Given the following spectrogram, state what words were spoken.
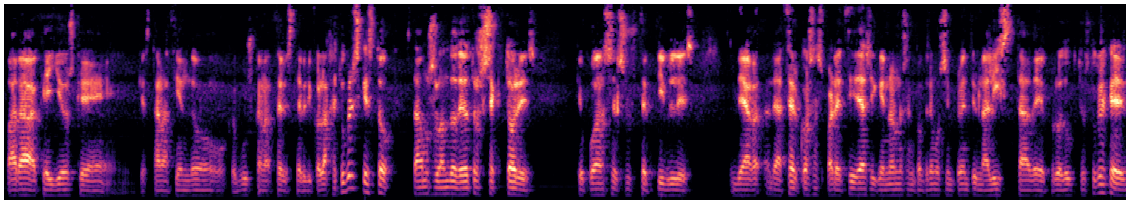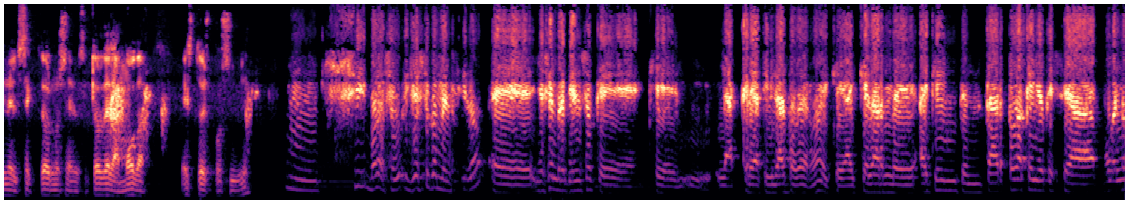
para aquellos que, que están haciendo o que buscan hacer este bricolaje. ¿Tú crees que esto, estábamos hablando de otros sectores que puedan ser susceptibles de, hacer cosas parecidas y que no nos encontremos simplemente una lista de productos. ¿Tú crees que en el sector, no sé, en el sector de la moda, esto es posible? Mm, sí, bueno, yo estoy convencido. Eh, yo siempre pienso que, la creatividad poder, ¿no? Y que hay que darle, hay que intentar todo aquello que sea bueno,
